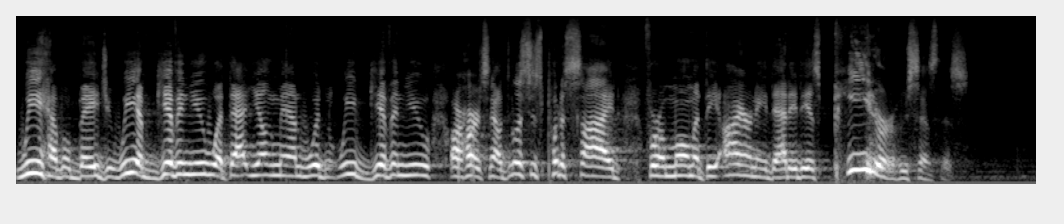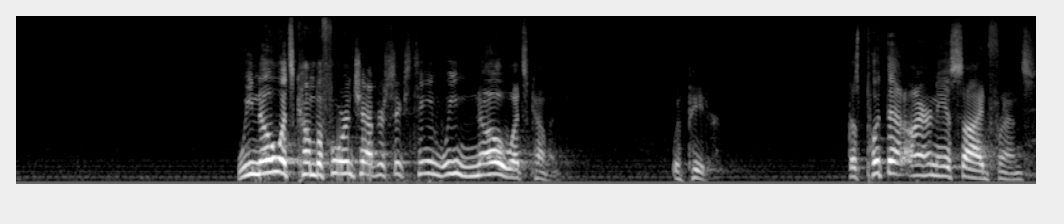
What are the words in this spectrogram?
We have obeyed you. We have given you what that young man wouldn't. We've given you our hearts. Now, let's just put aside for a moment the irony that it is Peter who says this. We know what's come before in chapter 16. We know what's coming with Peter. Let's put that irony aside, friends.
